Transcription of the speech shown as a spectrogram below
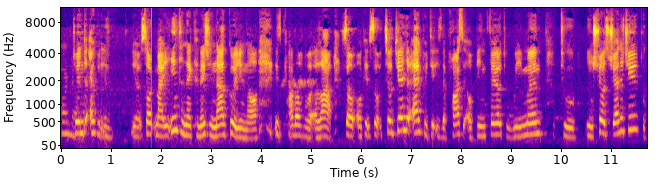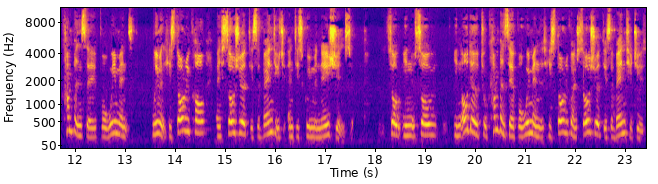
oh. Gender equity is yeah, so my internet connection not good, you know, it's cut off a lot. So okay, so so gender equity is the process of being fair to women, to ensure strategy to compensate for women's women historical and social disadvantage and discriminations. So in so in order to compensate for women's historical and social disadvantages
